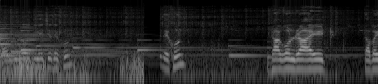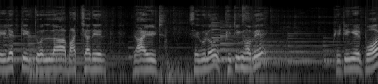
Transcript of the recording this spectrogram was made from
ঘরগুলোও দিয়েছে, দেখুন। দেখুন। ড্রাগন রাইড তারপর ইলেকট্রিক দোলনা, বাচ্চাদের রাইড সেগুলো ফিটিং হবে। ফিটিংয়ের পর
